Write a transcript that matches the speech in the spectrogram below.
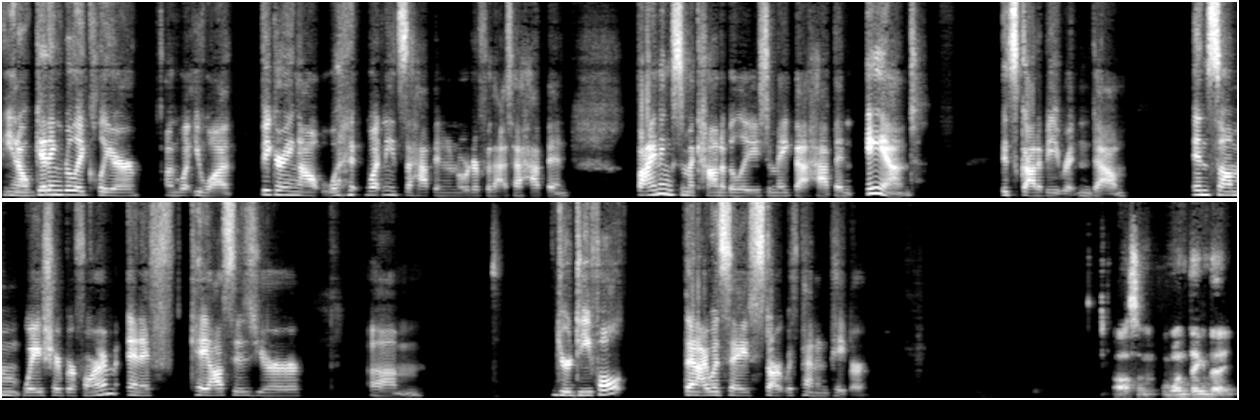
you know getting really clear on what you want figuring out what what needs to happen in order for that to happen finding some accountability to make that happen and it's got to be written down in some way shape or form and if chaos is your um your default then i would say start with pen and paper. Awesome. One thing that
